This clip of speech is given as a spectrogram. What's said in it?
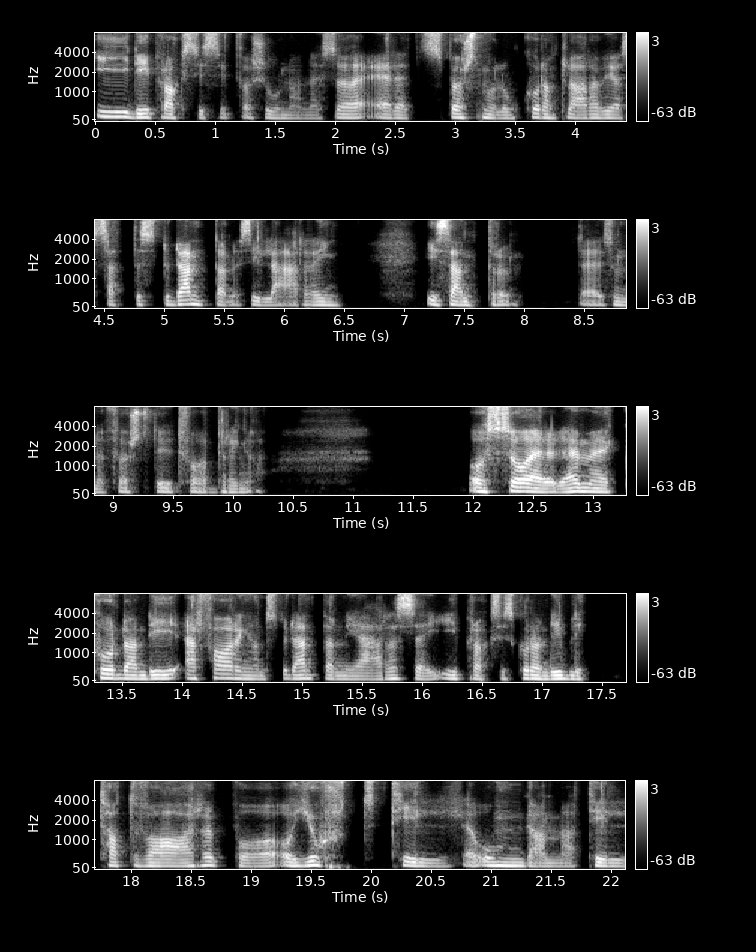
i de praksissituasjonene så er det et spørsmål om hvordan klarer vi å sette studentenes læring i sentrum. Det er som den første utfordringa. Og så er det det med hvordan de erfaringene studentene gjør seg i praksis, hvordan de blir tatt vare på og gjort til, omdanna til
